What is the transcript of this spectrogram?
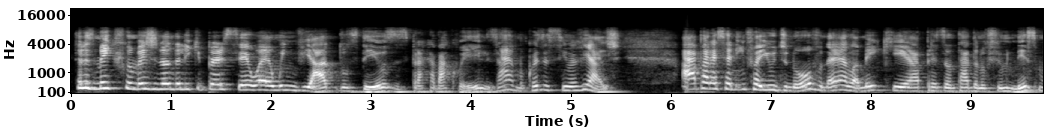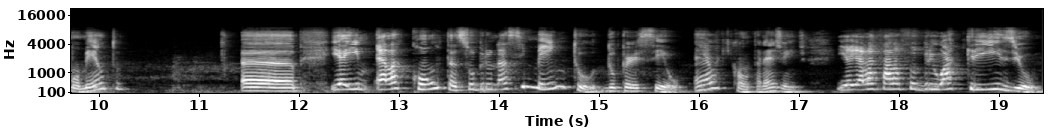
Então eles meio que ficam imaginando ali que Perseu é um enviado dos deuses para acabar com eles. Ah, uma coisa assim, uma viagem. Aí aparece a ninfa Yu de novo, né? Ela meio que é apresentada no filme nesse momento. Uh, e aí ela conta sobre o nascimento do Perseu. É ela que conta, né, gente? E aí ela fala sobre o Acrísio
